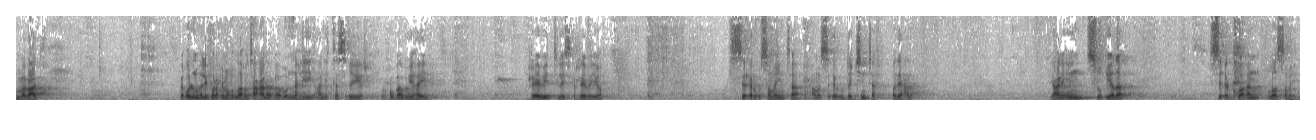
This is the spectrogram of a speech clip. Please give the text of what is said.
أما بعد يقول المؤلف رحمه الله تعالى باب النهي عن التسعير wuxuu baabu yahay reebid layska reebayo sicir u samaynta ama sicir u dejinta badeecada yacni in suuqyada sicir go-an loo sameeyo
